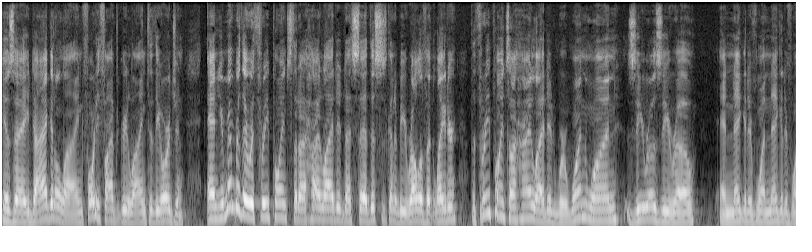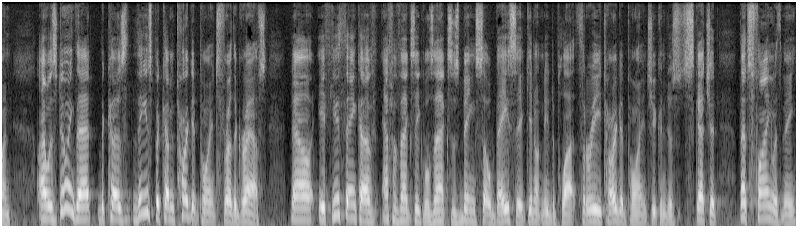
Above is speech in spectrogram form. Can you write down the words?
is a diagonal line, 45 degree line through the origin. And you remember there were three points that I highlighted and I said this is going to be relevant later? The three points I highlighted were 1, 1, 0, 0, and negative 1, negative 1. I was doing that because these become target points for other graphs. Now, if you think of f of x equals x as being so basic, you don't need to plot three target points. You can just sketch it. That's fine with me.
